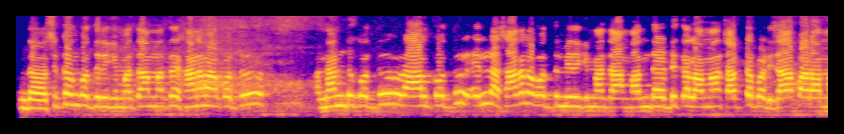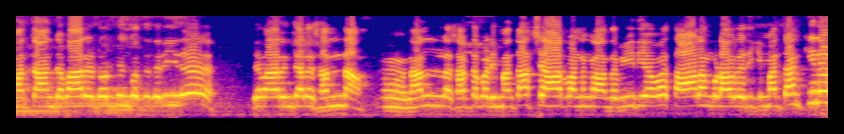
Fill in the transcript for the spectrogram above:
இந்த சிக்கன் கொத்து இருக்கு மச்சான். மற்ற கனவா கொத்து நண்டு கொத்து இறால் கொத்து எல்லாம் சகல கொத்து இருக்கு மச்சான். வந்து எடுக்கலாமா சட்டப்படி சாப்பாடா மச்சான். இந்த பாரு டொல்பின் கொத்து தெரியுது? இந்த பாரு இந்த சந்தம். ம், நல்ல சட்டப்படி மச்சான். ஷேர் பண்ணுங்களா அந்த வீடியோவை. தாளங்குடாவில் இருக்கு மச்சான். கிலோ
